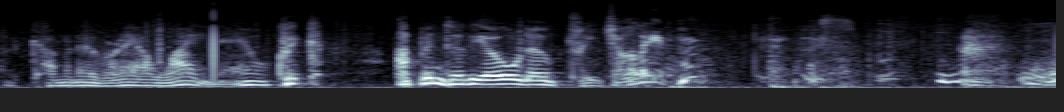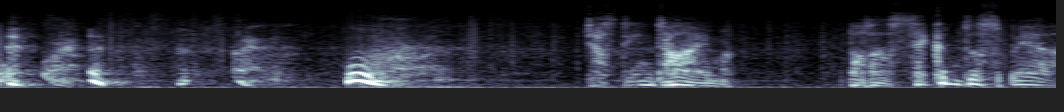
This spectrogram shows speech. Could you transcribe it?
They're coming over our way now. Quick, up into the old oak tree, Charlie. Just in time. Not a second to spare.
